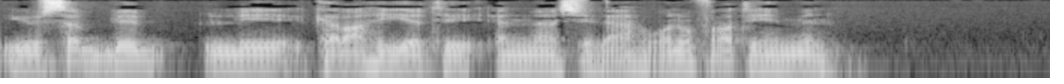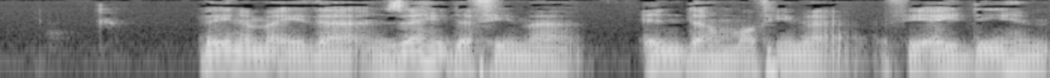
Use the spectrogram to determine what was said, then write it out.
يسبب لكراهية الناس له ونفرتهم منه. بينما إذا زهد فيما عندهم وفيما في أيديهم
